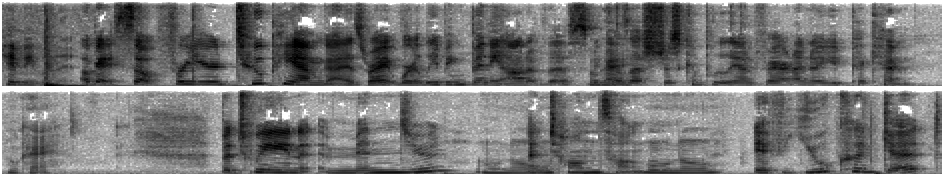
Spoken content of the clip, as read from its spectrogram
Hit me with it. Okay, so for your 2 p.m. guys, right? We're leaving Benny out of this because Okay. that's just completely unfair, and I know you'd pick him. Okay. Between Minjun Oh no. and Chansung, Oh no. if you could get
